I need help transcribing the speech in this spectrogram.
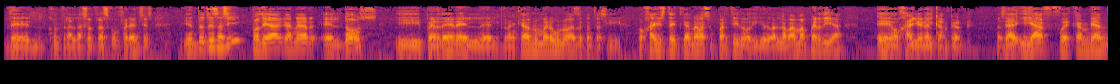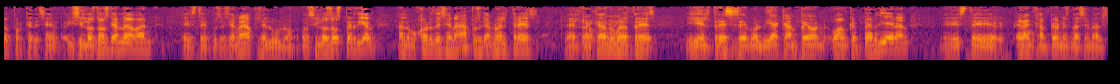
del, contra las otras conferencias. Y entonces así podía ganar el 2 y perder el, el rankeado número 1. Haz de cuenta, si Ohio State ganaba su partido y Alabama perdía, eh, Ohio era el campeón. O sea, y ya fue cambiando porque decían, y si los dos ganaban, este, pues decían, ah, pues el 1. O si los dos perdían, a lo mejor decían, ah, pues ganó el 3, el rankeado número 3, y el 3 se volvía campeón. O aunque perdieran, este, eran campeones nacionales.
